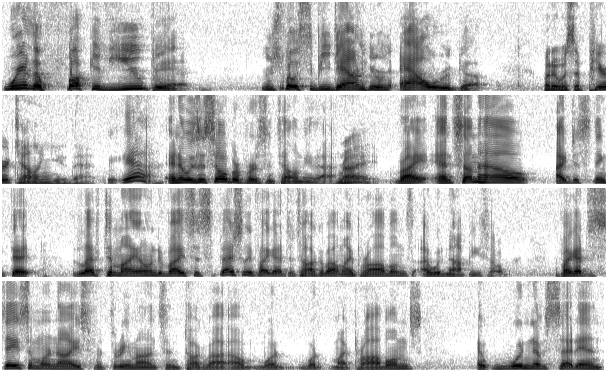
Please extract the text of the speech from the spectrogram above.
"Where the fuck have you been? You're supposed to be down here an hour ago." But it was a peer telling you that. Yeah, and it was a sober person telling me that. Right. right? And somehow I just think that left to my own devices, especially if I got to talk about my problems, I would not be sober. If I got to stay somewhere nice for three months and talk about how, what, what my problems, it wouldn't have set in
